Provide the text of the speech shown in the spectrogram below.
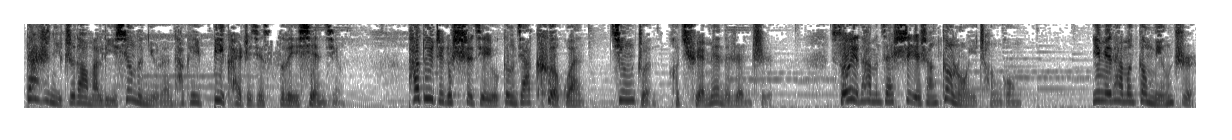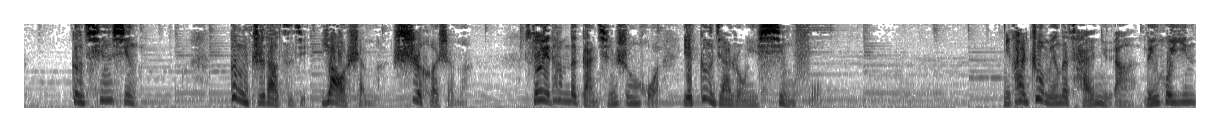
但是你知道吗？理性的女人她可以避开这些思维陷阱，她对这个世界有更加客观、精准和全面的认知。所以他们在事业上更容易成功，因为他们更明智、更清醒、更知道自己要什么、适合什么，所以他们的感情生活也更加容易幸福。你看，著名的才女啊，林徽因，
